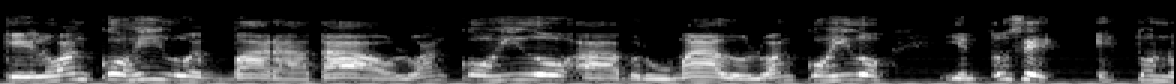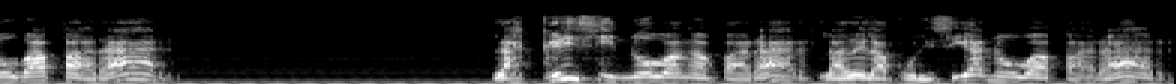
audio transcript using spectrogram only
que lo han cogido esbaratado, lo han cogido abrumado, lo han cogido y entonces esto no va a parar. Las crisis no van a parar, la de la policía no va a parar,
